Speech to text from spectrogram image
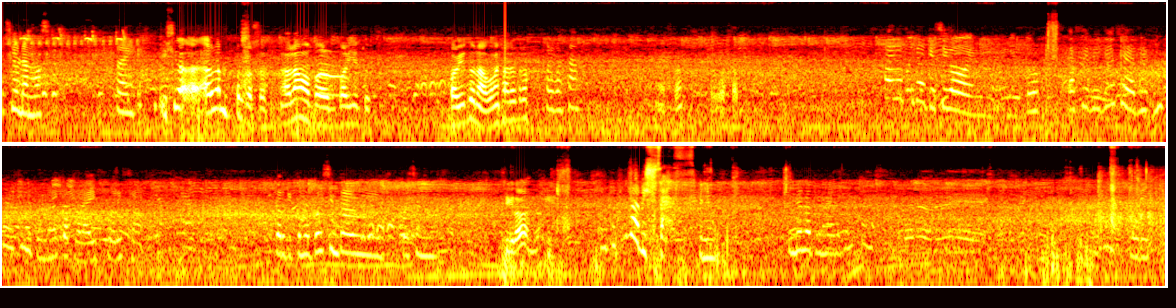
Y así hablamos. Y si ha- hablamos por cosas, hablamos por, por YouTube. Por YouTube no, ¿cómo llama el otro? por WhatsApp. Ahí está, por WhatsApp. Ay, no creo que sigo en, en YouTube. Hace videos y muchas veces me comunico por ahí, por eso. Porque como puedes entrar en... Pues en... Sigue grabando. ¿Por qué no avisas? La primera vez? Turista,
